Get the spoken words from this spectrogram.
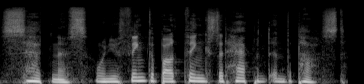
sadness when you think about things that happened in the past.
